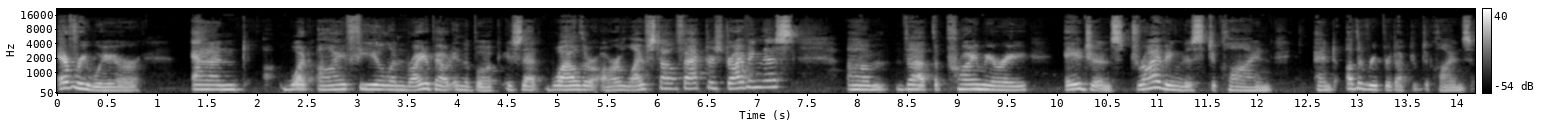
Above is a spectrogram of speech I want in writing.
everywhere. And what I feel and write about in the book is that while there are lifestyle factors driving this, um, that the primary agents driving this decline and other reproductive declines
